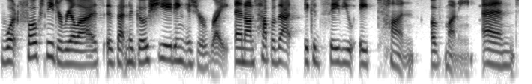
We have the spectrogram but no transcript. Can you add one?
what folks need to realize is that negotiating is your right. And on top of that, it could save you a ton of money. And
